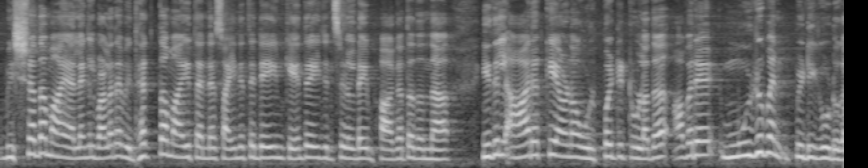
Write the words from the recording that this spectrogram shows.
വിശദമായ അല്ലെങ്കിൽ വളരെ വിദഗ്ധമായി തന്നെ സൈന്യത്തിന്റെയും കേന്ദ്ര ഏജൻസികളുടെയും ഭാഗത്ത് നിന്ന് ഇതിൽ ആരൊക്കെയാണോ ഉൾപ്പെട്ടിട്ടുള്ളത് അവരെ മുഴുവൻ പിടികൂടുക.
